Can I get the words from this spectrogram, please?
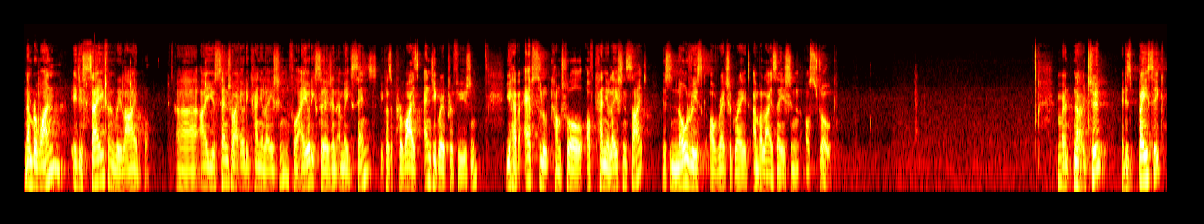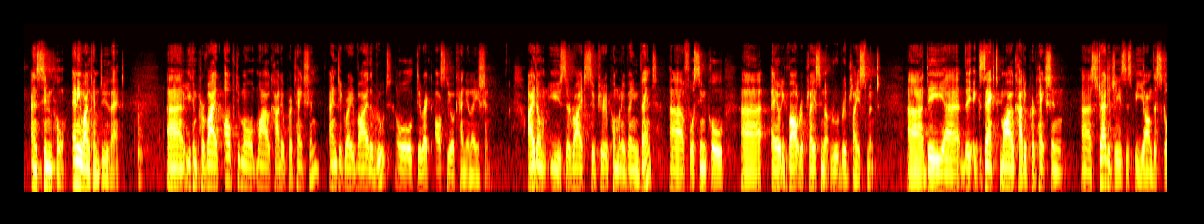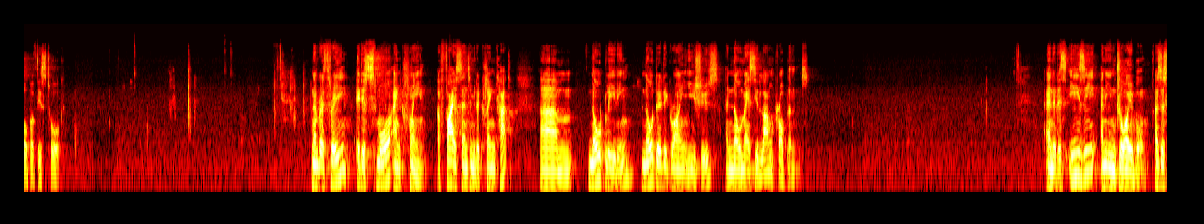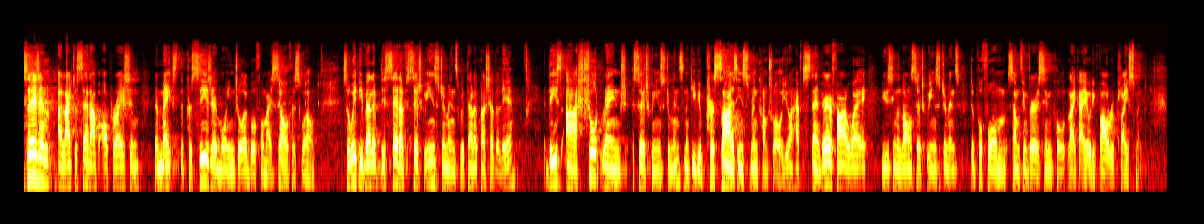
Number one, it is safe and reliable. Uh, I use central aortic cannulation for aortic surgeon. That makes sense because it provides antegrade perfusion. You have absolute control of cannulation site. There's no risk of retrograde embolization or stroke. Number two, it is basic and simple. Anyone can do that. Uh, you can provide optimal myocardial protection, antegrade via the root or direct ostial cannulation. I don't use the right superior pulmonary vein vent uh, for simple uh, aortic valve replacement or root replacement. Uh, the, uh, the exact myocardial protection uh, strategies is beyond the scope of this talk. Number three, it is small and clean, a five centimeter clean cut. Um, no bleeding, no dirty groin issues, and no messy lung problems. And it is easy and enjoyable. As a surgeon, I like to set up operation that makes the procedure more enjoyable for myself as well. So we developed this set of surgical instruments with Delacroix Chevalier. These are short-range surgical instruments and they give you precise instrument control. You don't have to stand very far away using the long surgical instruments to perform something very simple like aortic valve replacement.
